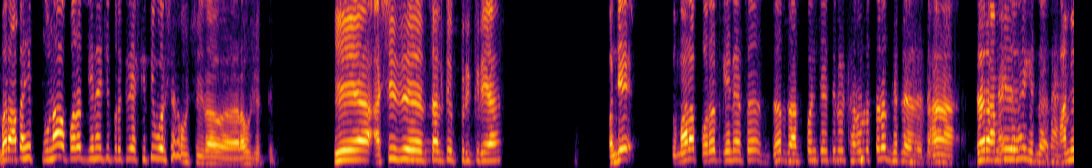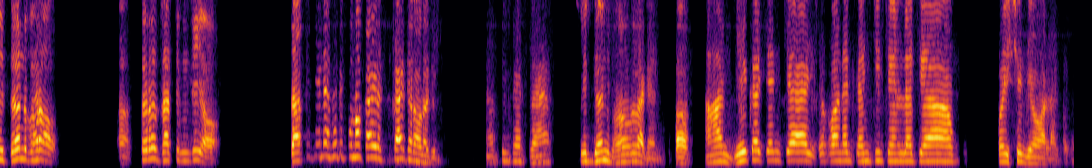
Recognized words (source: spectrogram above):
बरं आता हे पुन्हा परत घेण्याची प्रक्रिया किती वर्ष राहू राहू शकते? हे अशीच चालते प्रक्रिया? म्हणजे तुम्हाला परत घेण्याचं जर जात पंचायतीने ठरवलं तरच घेतलं जातं. हा जर नाही तर आम्ही नाही घेतलं. आम्ही दंड भराव हा. तरच जातीमध्ये यावं. जाती देण्यासाठी पुन्हा काय काय करावं लागेल? ते दंड भरावं लागेल. हा. आणि जे काय त्यांच्या हिशोबाने त्यांची त्यांना त्या पैसे द्यावा लागेल.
